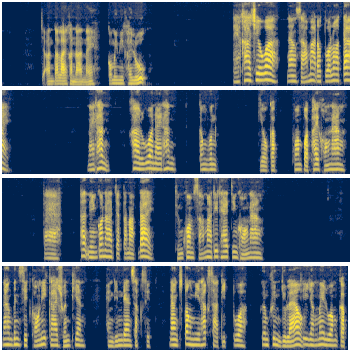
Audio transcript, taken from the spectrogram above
จะอันตรายขนาดไหน ก็ไม่มีใครรู้ แต่ข้าเชื่อว่านางสามารถเอาตัวรอดได้ นายท่าน ข้ารู้ว่านายท่านกังวลเกี่ยวกับความปลอดภัยของนาง แต่ท่านเองก็น่าจะตระหนักได้ถึงความสามารถที่แท้จริงของนาง นางเป็นศิษย์ของนิกายฉวนเทียน แห่งดินแดนศักดิ์สิทธิ์ นางจะต้องมีทักษะติดตัว เพิ่มขึ้นอยู่แล้วที่ยังไม่รวมกับ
